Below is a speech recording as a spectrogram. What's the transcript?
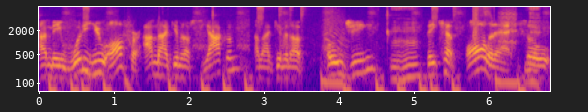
I mean, what do you offer? I'm not giving up Siakam. I'm not giving up OG. Mm-hmm. They kept all of that. So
